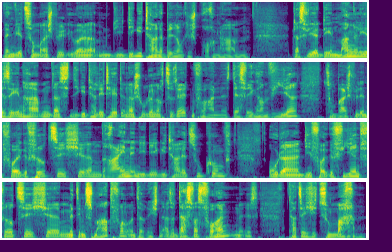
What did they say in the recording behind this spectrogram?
wenn wir zum Beispiel über die digitale Bildung gesprochen haben dass wir den Mangel gesehen haben, dass Digitalität in der Schule noch zu selten vorhanden ist. Deswegen haben wir zum Beispiel in Folge 40 äh, rein in die digitale Zukunft oder die Folge 44 äh, mit dem Smartphone unterrichten, also das, was vorhanden ist, tatsächlich zu machen.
